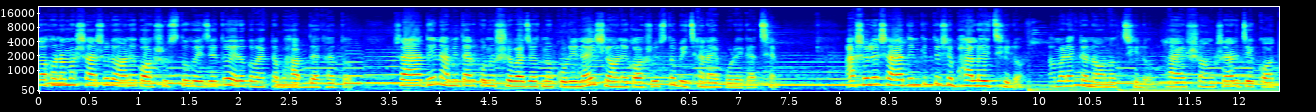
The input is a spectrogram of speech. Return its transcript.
তখন আমার শাশুড়ি অনেক অসুস্থ হয়ে যেত, এরকম একটা ভাব দেখাতো। সারাদিন আমি তার কোনো সেবা যত্ন করি নাই, সে অনেক অসুস্থ, বিছানায় পড়ে গেছে। আসলে সারাদিন কিন্তু সে ভালোই ছিল, আমার একটা ননদ ছিল। ভাইয়ের সংসার যে কত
